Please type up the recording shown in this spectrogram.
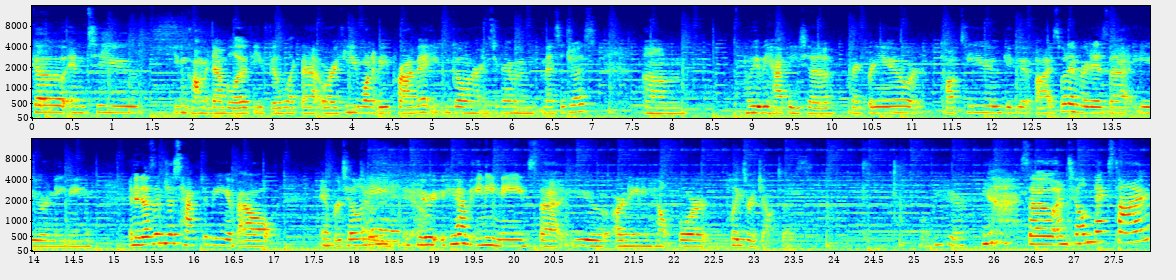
go into. You can comment down below if you feel like that, or if you want to be private, you can go on our Instagram and message us. Um, we'd be happy to pray for you or talk to you, give you advice, whatever it is that you are needing. And it doesn't just have to be about infertility. If you if you have any needs that you are needing help for, please reach out to us. We'll be here. Yeah. So until next time,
